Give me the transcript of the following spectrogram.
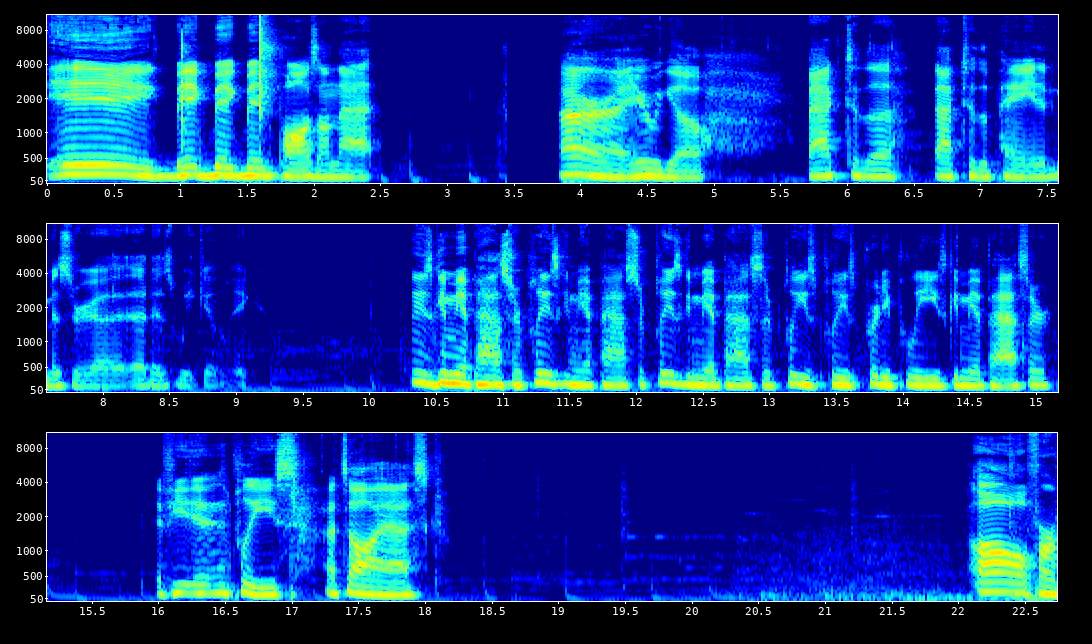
Big, big, big, big pause on that. All right, here we go. Back to the back to the pain and misery that is weekend league. Please give me a passer. Please give me a passer. Please give me a passer. Please, please, pretty please give me a passer. If you, uh, please. That's all I ask. Oh, for,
